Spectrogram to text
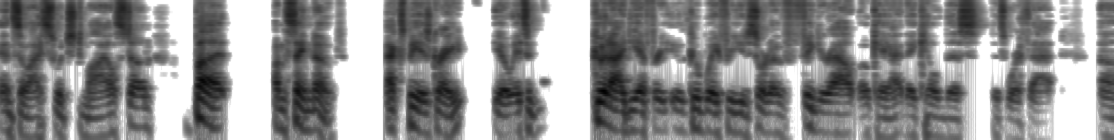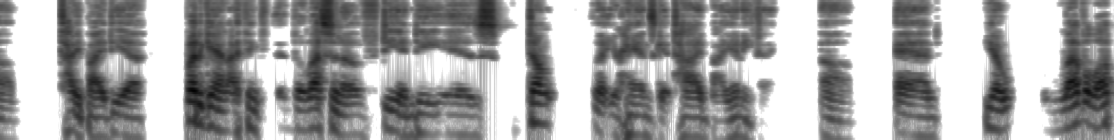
and so I switched to milestone. But on the same note, XP is great. You know, it's a good idea for you, a good way for you to sort of figure out, okay, they killed this, it's worth that um, type idea. But again, I think the lesson of D and D is don't let your hands get tied by anything, um, and you know, level up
